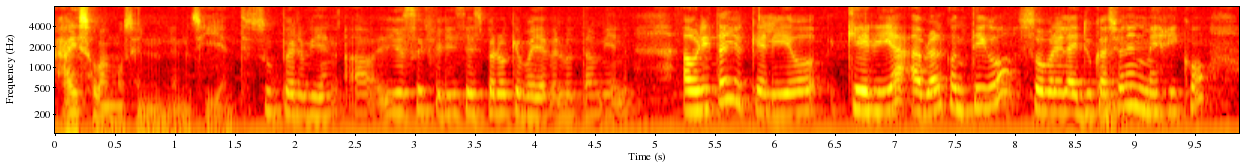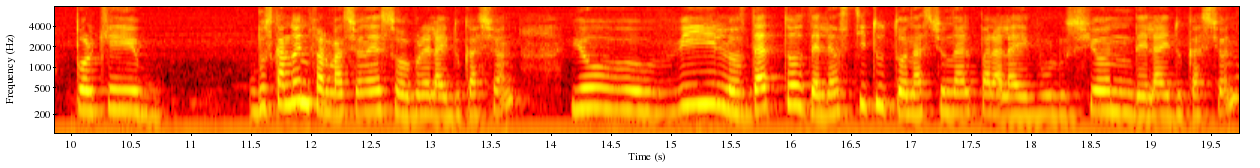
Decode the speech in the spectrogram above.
A eso vamos en, en el siguiente. Súper bien. Ah, yo soy feliz, espero que vaya a verlo también. Ahorita yo quería, quería hablar contigo sobre la educación en México, porque buscando informaciones sobre la educación, yo vi los datos del Instituto Nacional para la Evolución de la Educación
